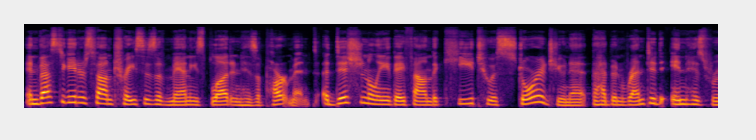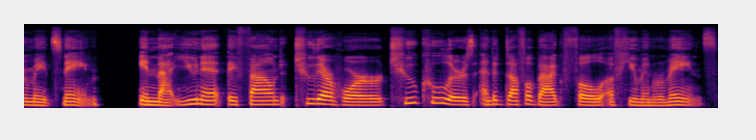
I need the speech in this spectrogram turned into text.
Investigators found traces of Mani's blood in his apartment. Additionally, they found the key to a storage unit that had been rented in his roommate's name. In that unit, they found, to their horror, two coolers and a duffel bag full of human remains.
